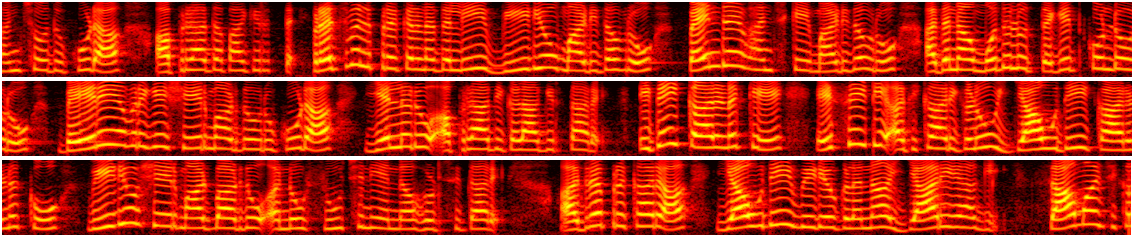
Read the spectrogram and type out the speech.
ಹಂಚೋದು ಕೂಡ ಅಪರಾಧವಾಗಿರುತ್ತೆ. ಪ್ರಜ್ವಲ್ ಪ್ರಕರಣದಲ್ಲಿ ವಿಡಿಯೋ ಮಾಡಿದವರು, ಪೆನ್ ಡ್ರೈವ್ ಹಂಚಿಕೆ ಮಾಡಿದವರು, ಅದನ್ನು ಮೊದಲು ತೆಗೆದುಕೊಂಡವರು, ಬೇರೆಯವರಿಗೆ ಶೇರ್ ಮಾಡಿದವರು ಕೂಡ ಎಲ್ಲರೂ ಅಪರಾಧಿಗಳಾಗಿರ್ತಾರೆ. ಇದೇ ಕಾರಣಕ್ಕೆ ಎಸ್ ಐ ಟಿ ಅಧಿಕಾರಿಗಳು ಯಾವುದೇ ಕಾರಣಕ್ಕೂ ವಿಡಿಯೋ ಶೇರ್ ಮಾಡಬಾರ್ದು ಅನ್ನೋ ಸೂಚನೆಯನ್ನು ಹೊರಡಿಸಿದ್ದಾರೆ ಅದರ ಪ್ರಕಾರ ಯಾವುದೇ ವಿಡಿಯೋಗಳನ್ನು ಯಾರೇ ಆಗಲಿ ಸಾಮಾಜಿಕ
